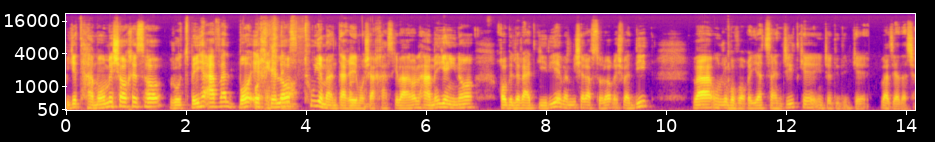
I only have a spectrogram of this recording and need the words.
میگه تمام شاخص ها رتبه اول با اختلاف, توی منطقه مشخص که به هر حال همه اینا قابل ردگیریه و میشه رفت سراغش و دید و اون رو با واقعیت سنجید که اینجا دیدیم که وضعیت از چه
